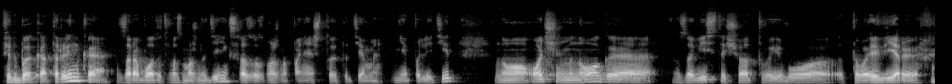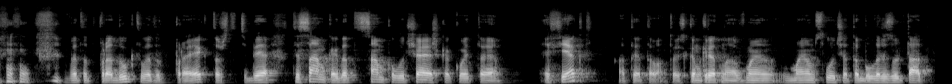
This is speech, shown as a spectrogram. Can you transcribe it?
фидбэк от рынка, заработать, возможно, денег сразу, возможно, понять, что эта тема не полетит. Но очень многое зависит еще от твоего, твоей веры в этот продукт, в этот проект. То, что тебе, ты сам, когда ты сам получаешь какой-то эффект от этого, то есть конкретно в моем, в моем случае это был результат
